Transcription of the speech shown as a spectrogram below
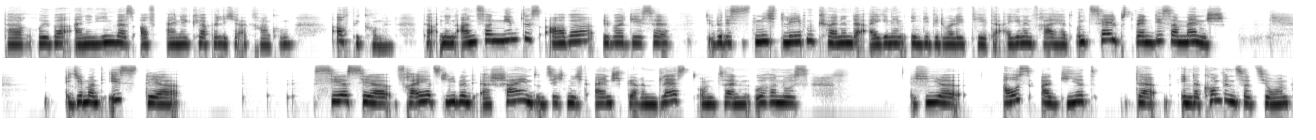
darüber einen Hinweis auf eine körperliche Erkrankung auch bekommen. Da an den Anfang nimmt es aber über diese, über dieses Nicht-Leben können der eigenen Individualität, der eigenen Freiheit. Und selbst wenn dieser Mensch jemand ist, der sehr, sehr freiheitsliebend erscheint und sich nicht einsperren lässt und seinen Uranus hier ausagiert, der, in der Kompensation,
